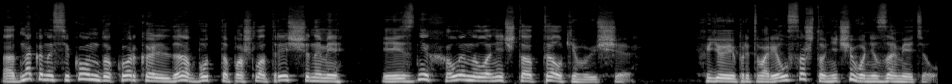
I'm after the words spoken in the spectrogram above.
Однако на секунду корка льда будто пошла трещинами, и из них хлынуло нечто отталкивающее. Хьюи притворился, что ничего не заметил.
